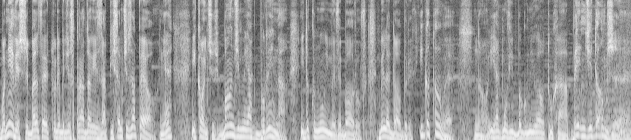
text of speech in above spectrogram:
Bo nie wiesz, czy Belfer, który będzie sprawdzał, jest zapisem, czy za PO, nie? I kończysz. Bądźmy jak Boryna i dokonujmy wyborów, byle dobrych i gotowe. No i jak mówi Bogumiła Otucha, będzie dobrze.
